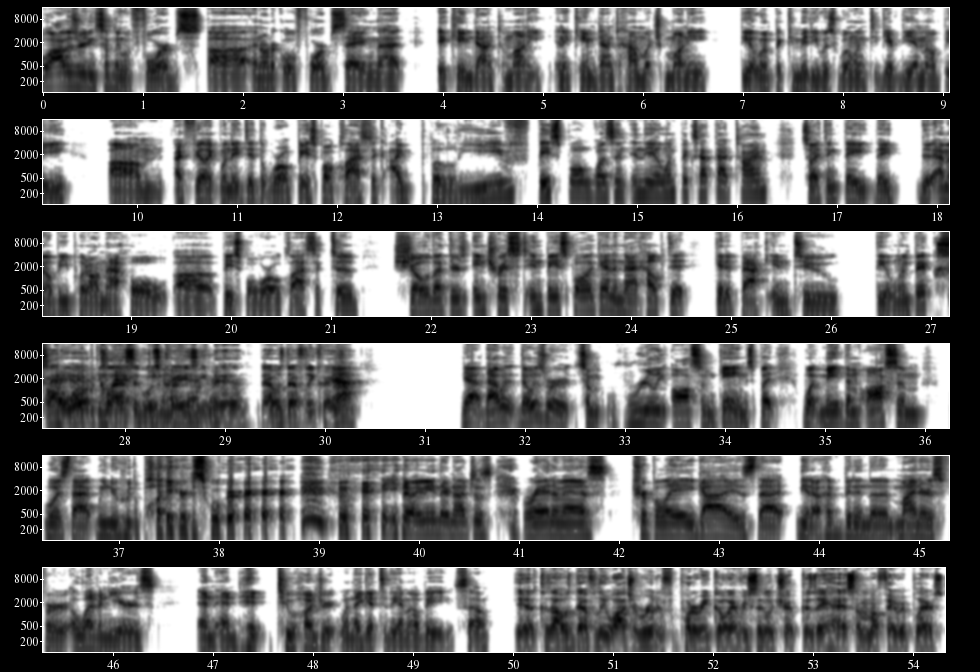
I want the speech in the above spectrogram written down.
Well, I was reading something with Forbes, uh, an article of Forbes saying that it came down to money, and it came down to how much money the Olympic Committee was willing to give the MLB. Um, I feel like when they did the World Baseball Classic, I believe baseball wasn't in the Olympics at that time, so I think they they the MLB put on that whole uh, baseball World Classic to show that there's interest in baseball again, and that helped it get it back into the Olympics. Oh, the World Classic was crazy, man. That was definitely crazy. Yeah. Yeah, that was those were some really awesome games, but what made them awesome was that we knew who the players were. you know what I mean? They're not just random ass AAA guys that, you know, have been in the minors for 11 years and and hit 200 when they get to the MLB. So, yeah, cuz I was definitely watching rooting for Puerto Rico every single trip cuz they had some of my favorite players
